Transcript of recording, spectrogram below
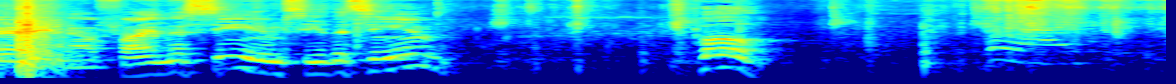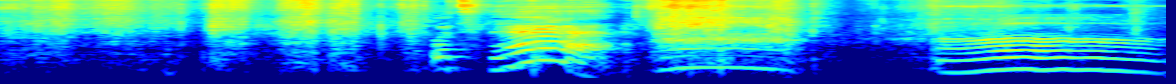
Okay, now find the seam. See the seam? Pull. What's that? Oh.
